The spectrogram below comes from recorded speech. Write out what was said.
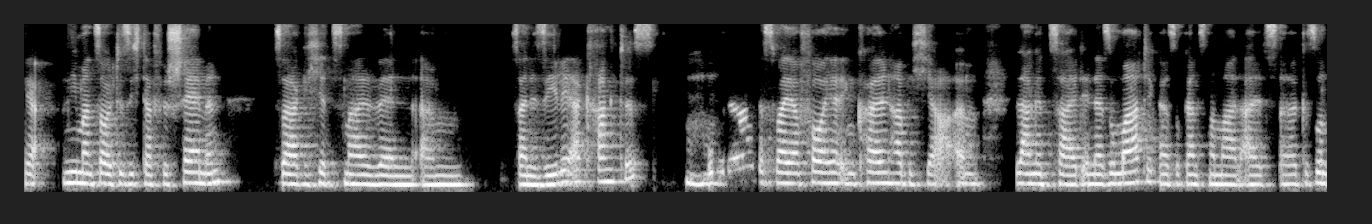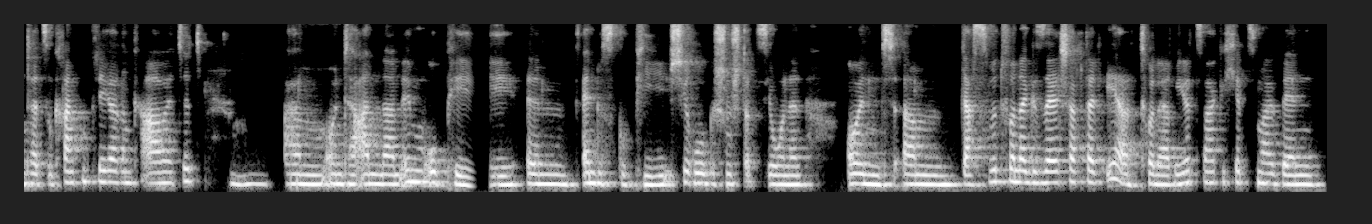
Ja, niemand sollte sich dafür schämen, sage ich jetzt mal, wenn ähm, seine Seele erkrankt ist. Mhm. Oder, das war ja vorher in Köln, habe ich ja ähm, lange Zeit in der Somatik, also ganz normal als äh, Gesundheits- und Krankenpflegerin gearbeitet. Mhm. Ähm, unter anderem im OP, in Endoskopie, chirurgischen Stationen. Und ähm, das wird von der Gesellschaft halt eher toleriert, sage ich jetzt mal, wenn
